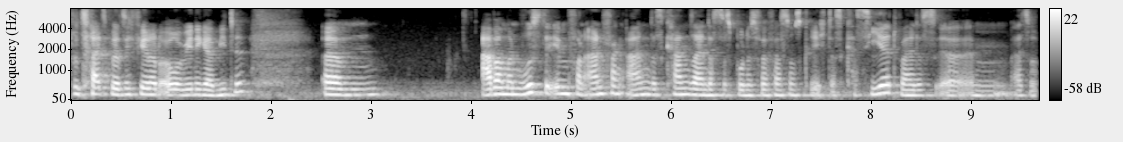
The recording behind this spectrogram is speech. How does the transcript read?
du zahlst plötzlich 400 Euro weniger Miete. Ähm, aber man wusste eben von Anfang an, das kann sein, dass das Bundesverfassungsgericht das kassiert, weil das, äh, also,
